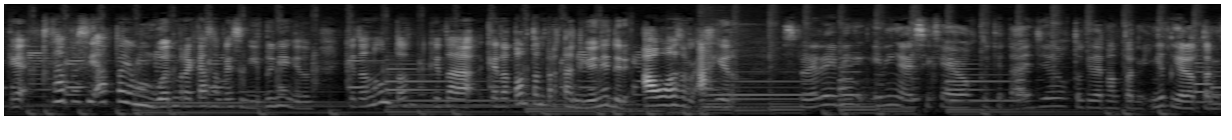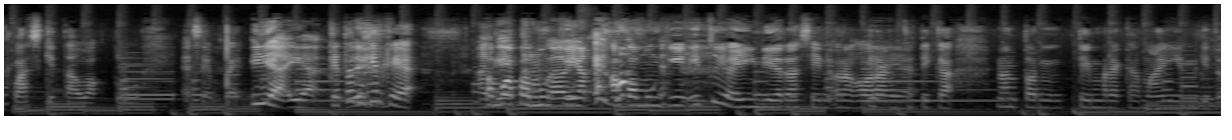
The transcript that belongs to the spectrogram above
Kayak kenapa sih apa yang membuat mereka sampai segitunya gitu? Kita nonton kita kita tonton pertandingannya dari awal sampai akhir. Sebenarnya ini ini nggak sih kayak waktu kita aja waktu kita nonton inget gak nonton kelas kita waktu SMP iya iya. Kita mikir kayak kayak apa apa mungkin terbayang. apa mungkin itu ya yang dia rasain orang-orang Iya, iya. ketika nonton tim mereka main gitu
